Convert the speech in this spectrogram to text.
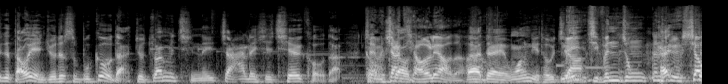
这个导演觉得是不够的，就专门请了加那些切口的，加调料的啊，对，往里头加几分钟，根据消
